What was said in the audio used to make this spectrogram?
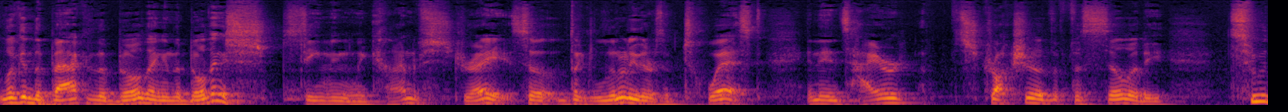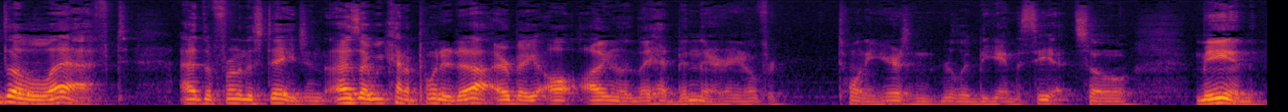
Look at the back of the building, and the building's seemingly kind of straight. So, like, literally, there's a twist in the entire structure of the facility to the left at the front of the stage. And as I, we kind of pointed it out, everybody, all, you know, they had been there, you know, for 20 years and really began to see it. So, me and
